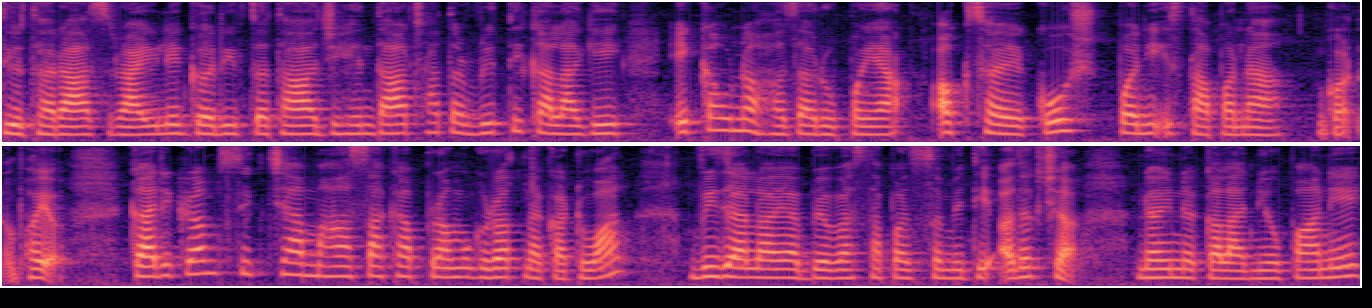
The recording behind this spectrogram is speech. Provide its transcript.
तीर्थराज राईले गरिब तथा जेहेन्दार छात्रवृत्तिका लागि एकाउन्न हजार रुपियाँ अक्षय कोष पनि स्थापना गर्नुभयो। कार्यक्रम शिक्षा महाशाखा प्रमुख रत्न कटवाल विद्यालय व्यवस्थापन समिति अध्यक्ष नयनकला न्यौपाने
